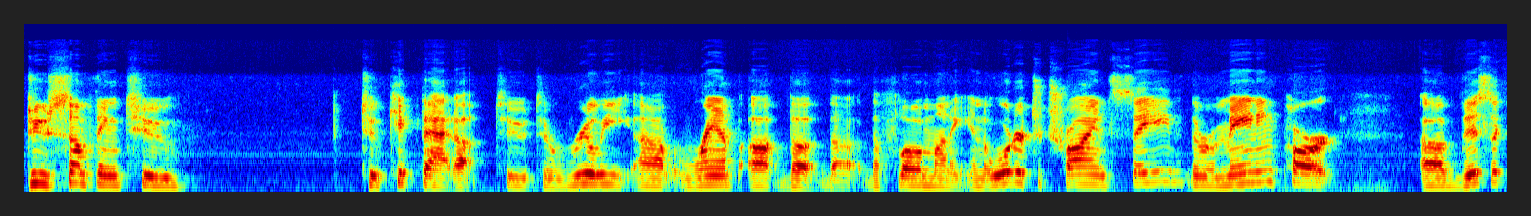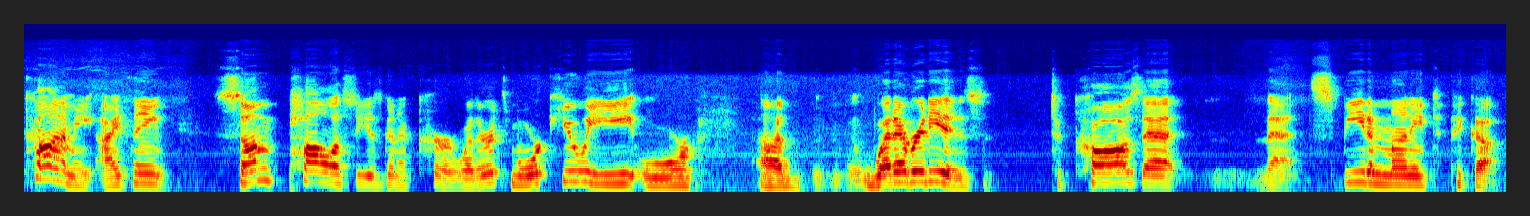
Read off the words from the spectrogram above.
do something to to kick that up, to to really uh, ramp up the, the the flow of money in order to try and save the remaining part of this economy. I think some policy is going to occur, whether it's more QE or uh, whatever it is, to cause that that speed of money to pick up.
